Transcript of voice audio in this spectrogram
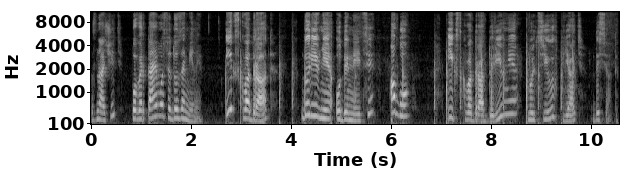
Значить, повертаємося до заміни. Х квадрат дорівнює одиниці або х квадрат дорівнює 0,5.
